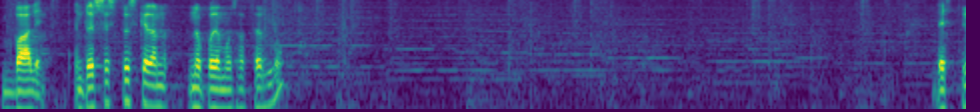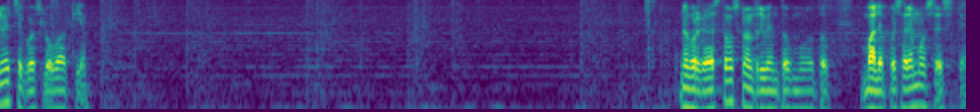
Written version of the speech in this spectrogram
Vale. Entonces esto es que no podemos hacerlo. Destino de Checoslovaquia. No, porque ahora estamos con el Ribbentrop Molotov. Vale, pues haremos este.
